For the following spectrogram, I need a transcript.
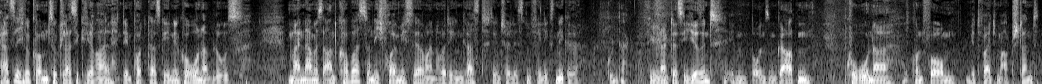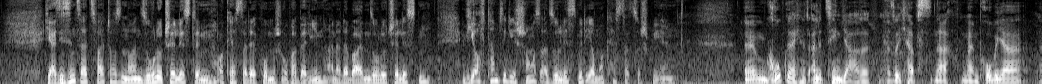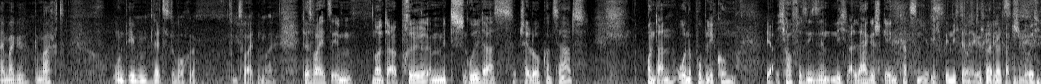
Herzlich willkommen zu Klassik Viral, dem Podcast gegen den Corona Blues. Mein Name ist Arndt Kobbers und ich freue mich sehr auf meinen heutigen Gast, den Cellisten Felix Nickel. Guten Tag. Vielen Dank, dass Sie hier sind, im, bei uns im Garten, Corona-konform, mit weitem Abstand. Ja, Sie sind seit 2009 Solo-Cellist im Orchester der Komischen Oper Berlin, einer der beiden Solo-Cellisten. Wie oft haben Sie die Chance, als Solist mit Ihrem Orchester zu spielen? Ähm, grob gerechnet alle zehn Jahre. Also ich habe es nach meinem Probejahr einmal ge gemacht und eben letzte Woche zum zweiten Mal. Das war jetzt eben 9. April mit Guldas Cello-Konzert und dann ohne Publikum. Ja. Ich hoffe, Sie sind nicht allergisch gegen Katzen jetzt. Ich bin nicht allergisch gegen Katzen. Durch.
